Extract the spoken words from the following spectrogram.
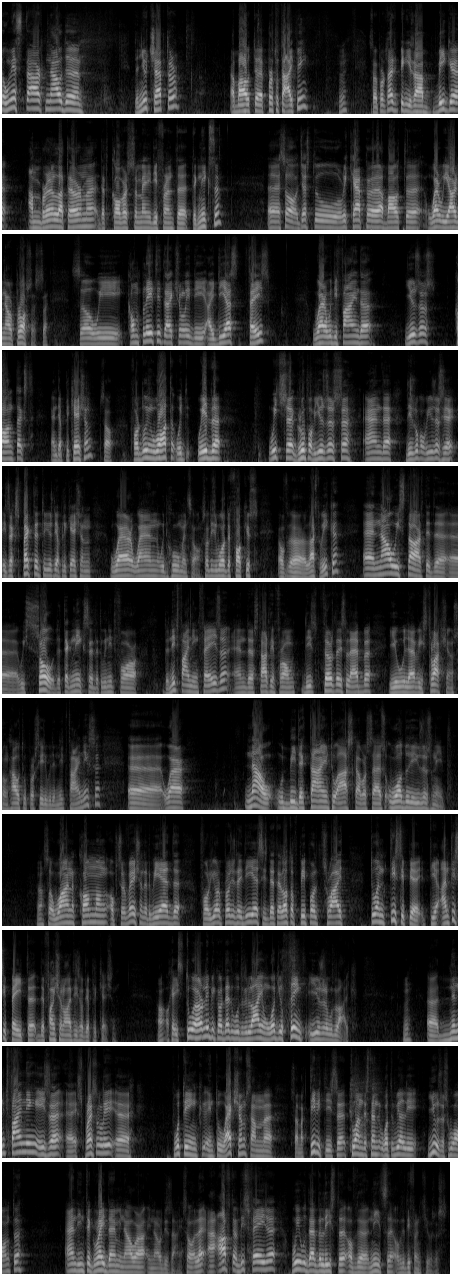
So we may start now the, the new chapter about uh, prototyping. Hmm? So prototyping is a big uh, umbrella term that covers many different uh, techniques. Uh, so just to recap uh, about uh, where we are in our process. So we completed actually the ideas phase where we defined the users, context, and the application. So for doing what with, with uh, which uh, group of users uh, and uh, this group of users is expected to use the application where when with whom and so on. So this was the focus of the last week. And now we started uh, uh, we saw the techniques that we need for the need finding phase and starting from this thursday's lab you will have instructions on how to proceed with the need findings where now would be the time to ask ourselves what do the users need? Uh, so one common observation that we had for your project ideas is that a lot of people try to anticipate anticipate uh, the functionalities of the application. Uh, okay it's too early because that would rely on what you think the user would like. Mm? the need finding is uh, expressly uh, putting into action some some activities uh, to understand what really users want and integrate them in our in our design. So uh, after this phase uh, we would have the list uh, of the needs of the different users.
